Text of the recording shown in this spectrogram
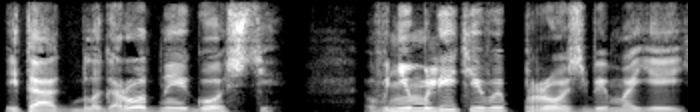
Итак, благородные гости, Внемлите вы просьбе моей.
